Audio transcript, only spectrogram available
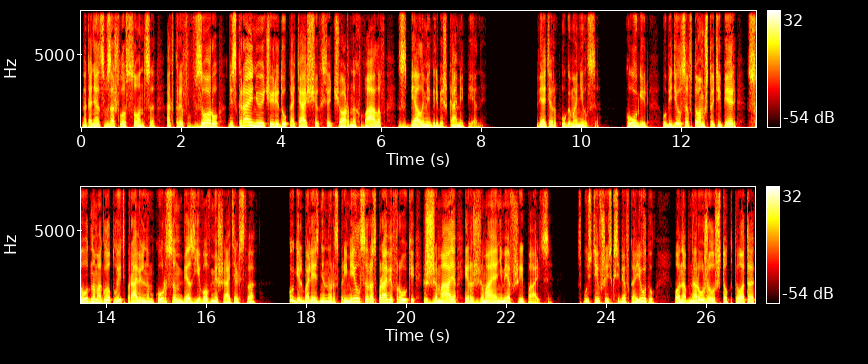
Наконец взошло солнце, открыв взору бескрайнюю череду катящихся черных валов с белыми гребешками пены. Ветер угомонился. Кугель убедился в том, что теперь судно могло плыть правильным курсом без его вмешательства. Кугель болезненно распрямился, расправив руки, сжимая и разжимая онемевшие пальцы. Спустившись к себе в каюту, он обнаружил, что кто-то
